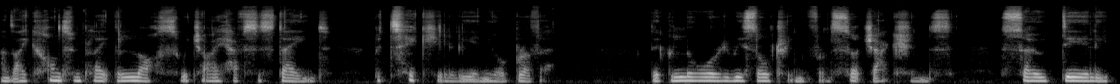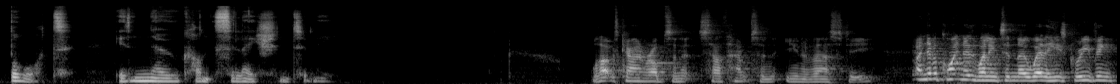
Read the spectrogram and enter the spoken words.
and I contemplate the loss which I have sustained, particularly in your brother. The glory resulting from such actions, so dearly bought, is no consolation to me. Well, that was Karen Robson at Southampton University. I never quite know Wellington know whether he's grieving.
